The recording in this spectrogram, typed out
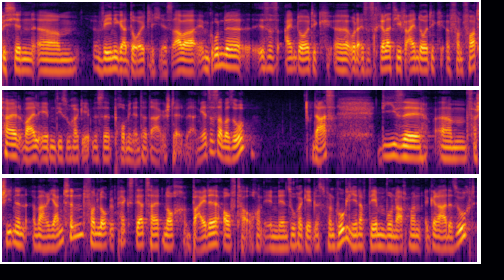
bisschen ähm, weniger deutlich ist. Aber im Grunde ist es eindeutig äh, oder ist es relativ eindeutig von Vorteil, weil eben die Suchergebnisse prominenter dargestellt werden. Jetzt ist aber so, dass diese ähm, verschiedenen Varianten von Local Packs derzeit noch beide auftauchen in den Suchergebnissen von Google, je nachdem, wonach man gerade sucht.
